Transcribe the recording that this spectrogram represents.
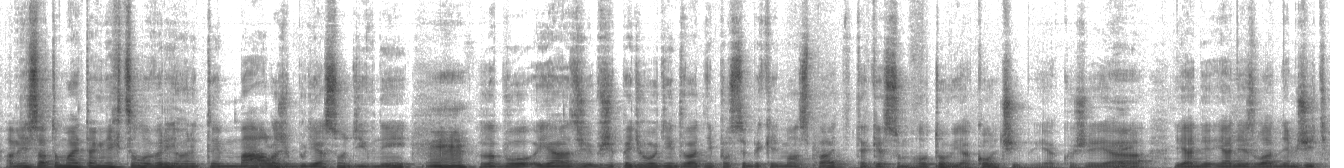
a mne sa tomu aj tak nechcelo veriť, hovorím, to je málo, že buď ja som divný, Mhm. lebo ja, že, že 5 hodín, 2 dní po sebe, keď mám spať, tak ja som hotový a končím, akože ja, ja, ne, ja nezvládnem žiť.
